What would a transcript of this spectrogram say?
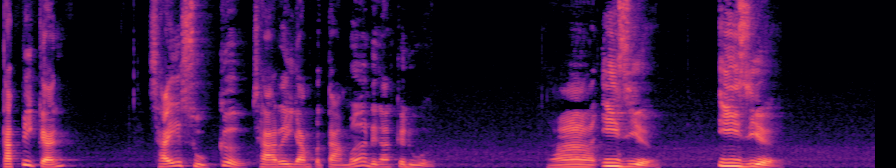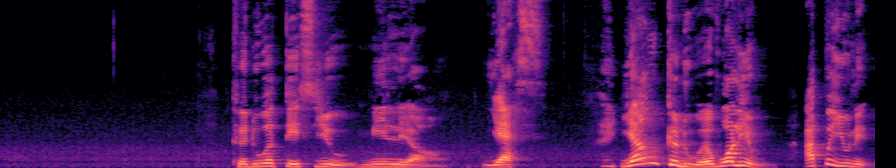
Tapi kan, saya suka cara yang pertama dengan kedua. Ha, easier. Easier. Kedua taste you, Milia. Yes. Yang kedua, volume. Apa unit?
